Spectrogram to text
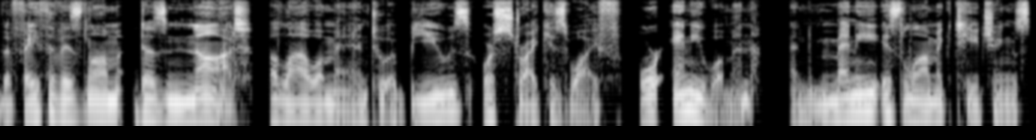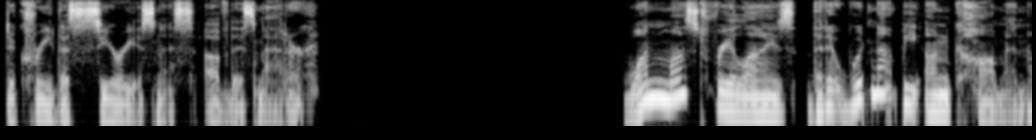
The faith of Islam does not allow a man to abuse or strike his wife or any woman, and many Islamic teachings decree the seriousness of this matter one must realize that it would not be uncommon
